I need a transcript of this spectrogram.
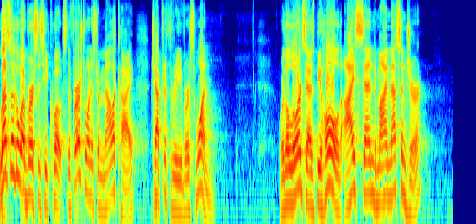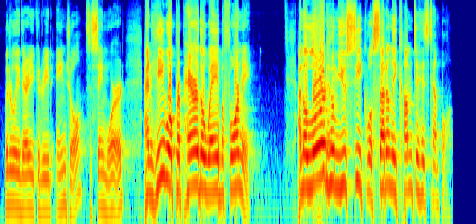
let's look at what verses he quotes. The first one is from Malachi chapter 3, verse 1. where the Lord says, Behold, I send my messenger. Literally, there you could read angel, it's the same word, and he will prepare the way before me. And the Lord whom you seek will suddenly come to his temple.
